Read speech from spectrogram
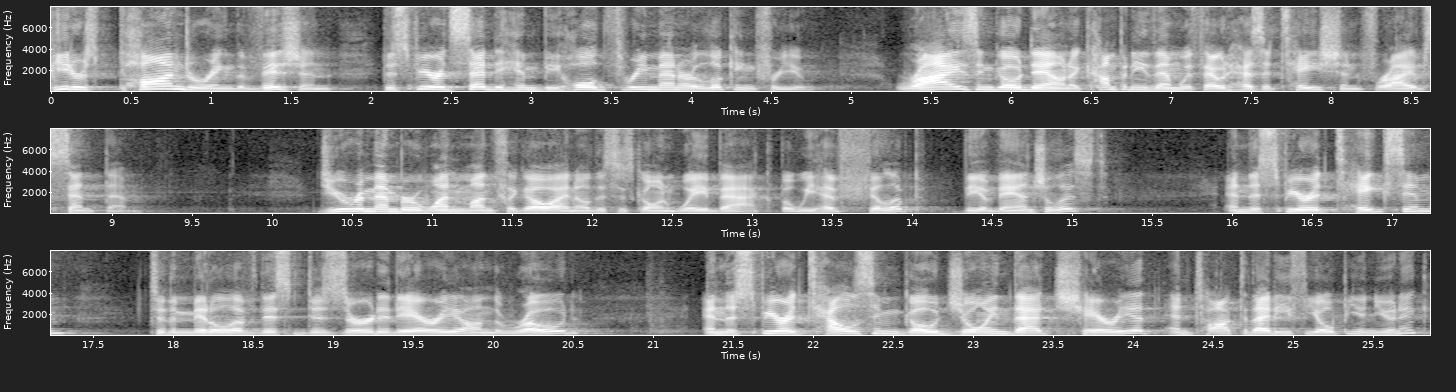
Peter's pondering the vision. The Spirit said to him, Behold, three men are looking for you. Rise and go down, accompany them without hesitation, for I have sent them. Do you remember one month ago? I know this is going way back, but we have Philip, the evangelist, and the Spirit takes him to the middle of this deserted area on the road. And the Spirit tells him, Go join that chariot and talk to that Ethiopian eunuch.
